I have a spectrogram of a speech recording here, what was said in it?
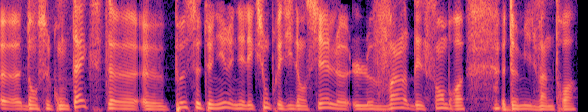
euh, dans ce contexte euh, peut se tenir une élection présidentielle le 20 décembre 2023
